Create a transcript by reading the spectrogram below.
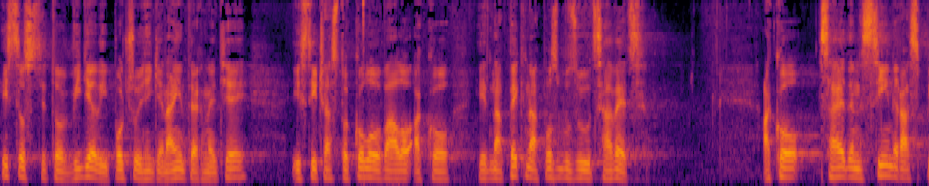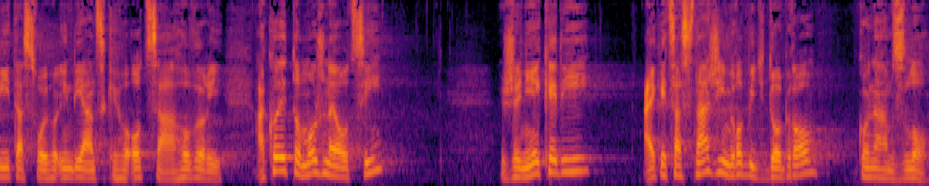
Isto ste to videli, počuli niekde na internete. Istý čas to kolovalo ako jedna pekná pozbudzujúca vec. Ako sa jeden syn raz pýta svojho indiánskeho otca a hovorí, ako je to možné, oci, že niekedy, aj keď sa snažím robiť dobro, konám zlo.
